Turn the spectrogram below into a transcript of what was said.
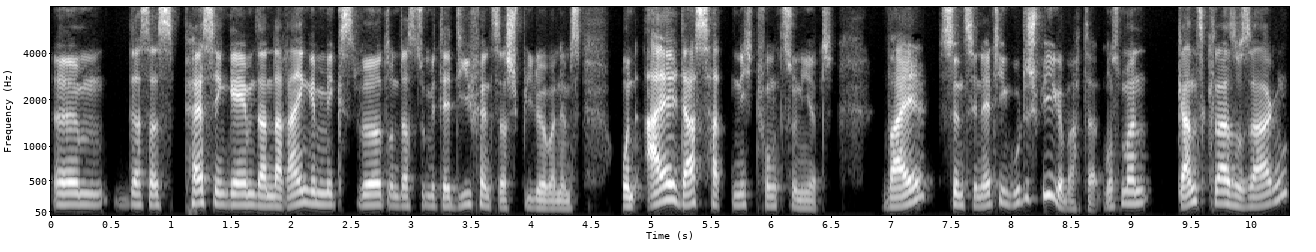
ähm, dass das Passing-Game dann da reingemixt wird und dass du mit der Defense das Spiel übernimmst. Und all das hat nicht funktioniert, weil Cincinnati ein gutes Spiel gemacht hat, muss man ganz klar so sagen.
